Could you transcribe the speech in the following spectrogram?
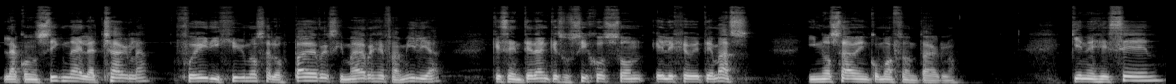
La consigna de la charla fue dirigirnos a los padres y madres de familia que se enteran que sus hijos son LGBT y no saben cómo afrontarlo. Quienes deseen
